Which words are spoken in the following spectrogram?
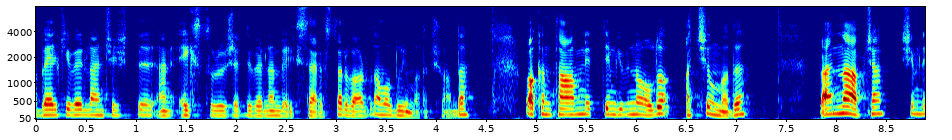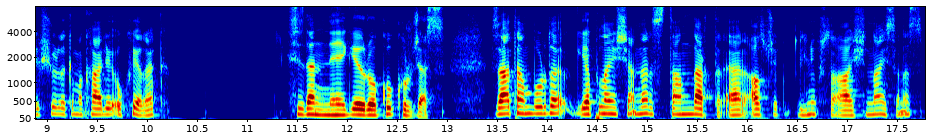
Belki verilen çeşitli hani ekstra ücretli verilen belki servisler vardır ama duymadım şu anda. Bakın tahmin ettiğim gibi ne oldu? Açılmadı. Ben ne yapacağım? Şimdi şuradaki makaleyi okuyarak sizden NG-ROC'u kuracağız. Zaten burada yapılan işlemler standarttır. Eğer az çok Linux'a aşinaysanız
